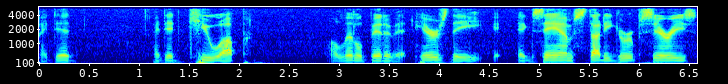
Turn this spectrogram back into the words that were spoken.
I did I did queue up a little bit of it. Here's the exam study group series,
